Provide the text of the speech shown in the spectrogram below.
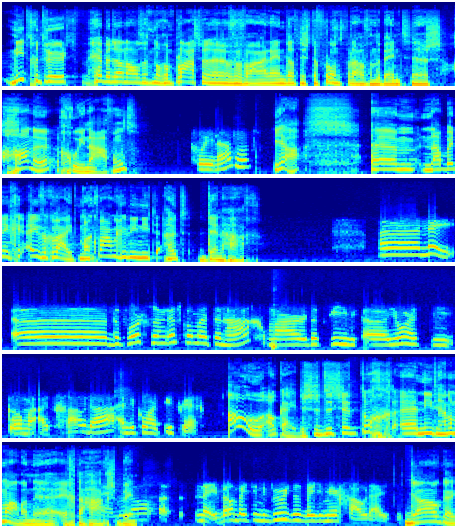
niet getreurd. We hebben dan altijd nog een plaatsvervanger. En dat is de frontvrouw van de band. Dus Hanne, goedenavond. Goedenavond. Ja, Ehm, nou ben ik even kwijt. Maar kwamen jullie niet uit Den Haag? Eh, nee, eh, de vorige zangeres kwam uit Den Haag, maar de drie eh, jongens die komen uit Gouda en die komen uit Utrecht. Oh, oké. Dus het is eh, toch eh, niet helemaal een eh, echte Haagse nee, band. wel, eh, nee, wel een beetje in de buurt, dus een beetje meer Gouda is het. Ja, oké.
